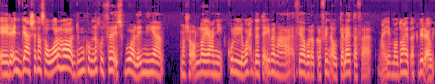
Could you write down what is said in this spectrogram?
لأن دي عشان أصورها دي ممكن ناخد فيها أسبوع لأن هي ما شاء الله يعني كل واحدة تقريبا فيها باراجرافين أو ثلاثة فالموضوع هيبقى كبير قوي.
